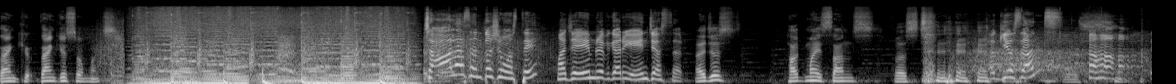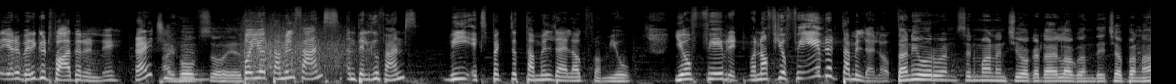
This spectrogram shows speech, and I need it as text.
Thank you thank you so much చాలా సంతోషం వస్తే మా జయం రవి గారు ఏం చేస్తారు? I just Hug my sons first Hug your sons? You're a very good father అండి right I hope so, yes. For your Tamil fans and Telugu fans, we expect a Tamil dialogue from you. Your favorite, one of your favorite Tamil dialogue. తని ఒరువన్ సినిమా నుంచి ఒక డైలాగ్ ఉంది చెప్పనా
